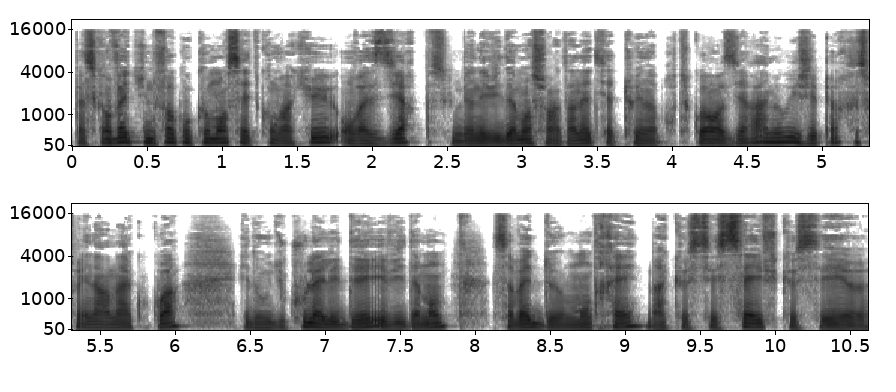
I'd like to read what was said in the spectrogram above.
Parce qu'en fait une fois qu'on commence à être convaincu, on va se dire parce que bien évidemment sur internet il y a tout et n'importe quoi, on va se dire ah mais oui j'ai peur que ce soit une arnaque ou quoi. Et donc du coup là l'idée évidemment ça va être de montrer bah, que c'est safe, que c'est euh,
